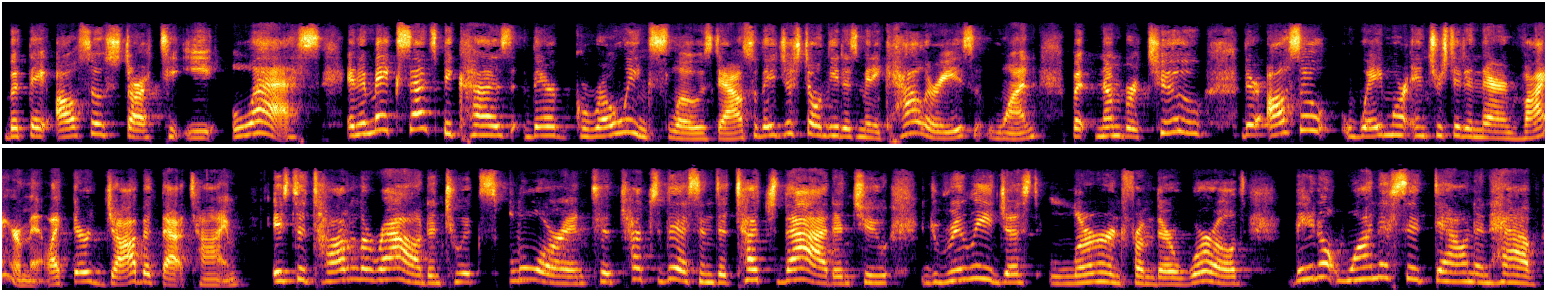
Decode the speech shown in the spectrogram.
but they also start to eat less. And it makes sense because their growing slows down. So they just don't need as many calories, one. But number two, they're also way more interested in their environment. Like their job at that time is to toddle around and to explore and to touch this and to touch that and to really just learn from their world. They don't want to sit down and have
